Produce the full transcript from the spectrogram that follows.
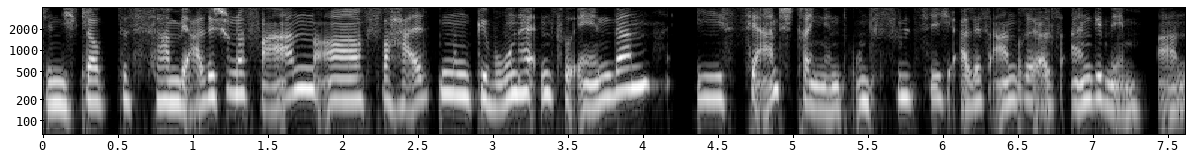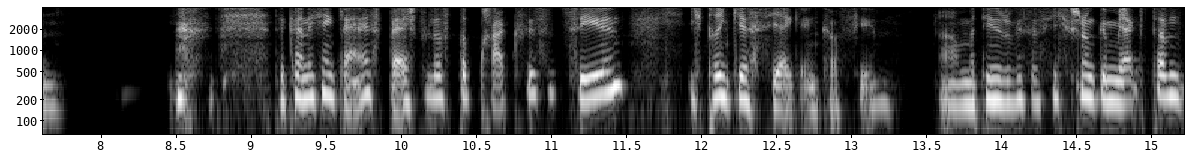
Denn ich glaube, das haben wir alle schon erfahren, äh, Verhalten und Gewohnheiten zu ändern, ist sehr anstrengend und fühlt sich alles andere als angenehm an. da kann ich ein kleines Beispiel aus der Praxis erzählen. Ich trinke ja sehr gern Kaffee. Äh, Martina, du wirst es sicher schon gemerkt haben,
